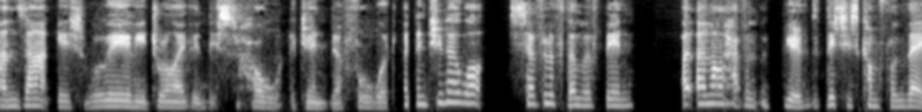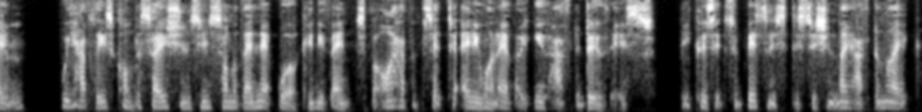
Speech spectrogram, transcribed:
And that is really driving this whole agenda forward. And you know what? Several of them have been, and I haven't, you know, this has come from them. We have these conversations in some of their networking events, but I haven't said to anyone ever, you have to do this because it's a business decision they have to make.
